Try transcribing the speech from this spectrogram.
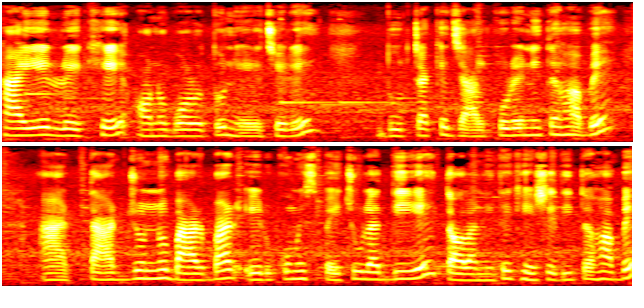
হাইয়ে রেখে অনবরত নেড়েচেড়ে দুধটাকে জাল করে নিতে হবে। আর তার জন্য বারবার এরকম স্পেচুলা দিয়ে তলানিতে ঘেঁষে দিতে হবে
